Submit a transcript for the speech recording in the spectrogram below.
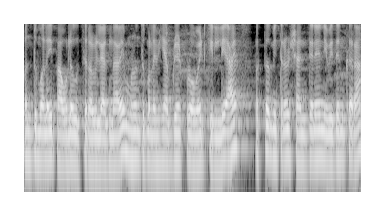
पण तुम्हाला ही पावलं उचलावी लागणार आहे म्हणून तुम्हाला मी अपडेट प्रोव्हाइड केलेली आहे. फक्त मित्रांनो शांतीने निवेदन करा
